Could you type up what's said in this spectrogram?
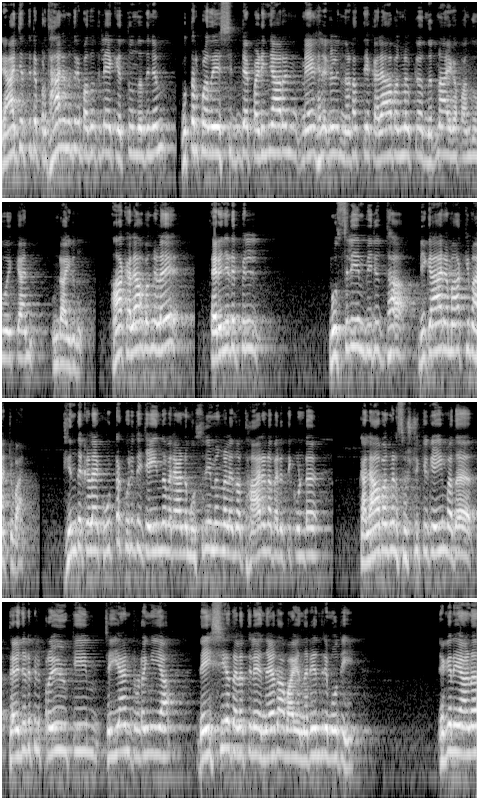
രാജ്യത്തിന്റെ പ്രധാനമന്ത്രി പദത്തിലേക്ക് എത്തുന്നതിനും ഉത്തർപ്രദേശിന്റെ പടിഞ്ഞാറൻ മേഖലകളിൽ നടത്തിയ കലാപങ്ങൾക്ക് നിർണായക പങ്കുവഹിക്കാൻ ഉണ്ടായിരുന്നു. ആ കലാപങ്ങളെ തെരഞ്ഞെടുപ്പിൽ മുസ്ലിം വിരുദ്ധ വികാരമാക്കി മാറ്റുവാൻ ഹിന്ദുക്കളെ കൂട്ടക്കുരുതി ചെയ്യുന്നവരാണ് മുസ്ലിമുകൾ എന്ന ധാരണ പരത്തിക്കൊണ്ട് കലാപങ്ങൾ സൃഷ്ടിക്കുകയും അത് തെരഞ്ഞെടുപ്പിൽ പ്രയോഗിക്കുകയും ചെയ്യാൻ തുടങ്ങിയ ദേശീയ തലത്തിലെ നേതാവായ നരേന്ദ്രമോദി എങ്ങനെയാണ്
